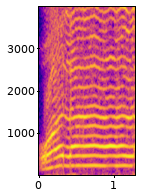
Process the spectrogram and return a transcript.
ولا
